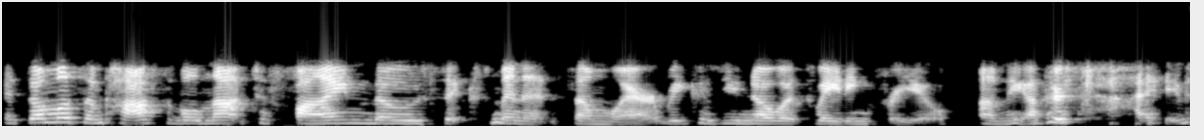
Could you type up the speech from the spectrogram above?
it's almost impossible not to find those six minutes somewhere because you know what's waiting for you on the other side.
